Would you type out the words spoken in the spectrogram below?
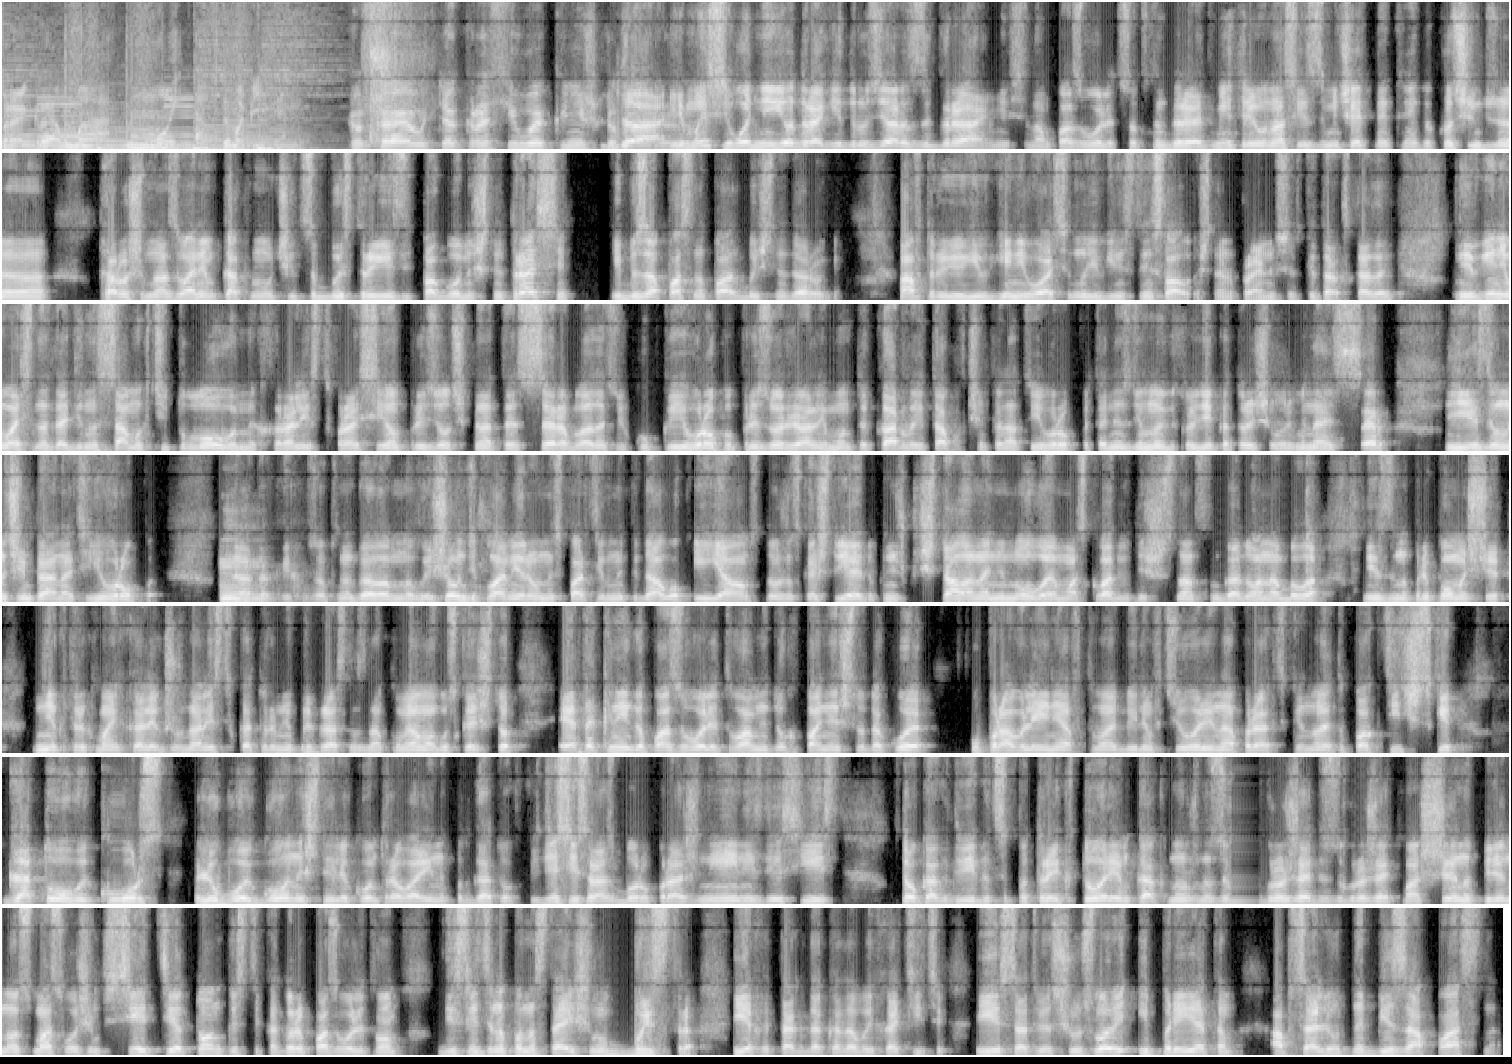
Программа «Мой автомобиль». Какая у тебя красивая книжка. Да, и мы сегодня ее, дорогие друзья, разыграем, если нам позволит, собственно говоря, Дмитрий. У нас есть замечательная книга с очень э, хорошим названием «Как научиться быстро ездить по гоночной трассе и безопасно по обычной дороге. Автор ее Евгений Васин, ну, Евгений Станиславович, наверное, правильно все-таки так сказать. Евгений Васин – это один из самых титулованных ролистов России. Он призер чемпионата СССР, обладатель Кубка Европы, призер ралли Монте-Карло, этапов чемпионата Европы. Это один из немногих людей, который еще во времена СССР ездил на чемпионате Европы. Mm-hmm. Да, таких, собственно говоря, много. Еще он дипломированный спортивный педагог, и я вам должен сказать, что я эту книжку читал, она не новая, Москва, в 2016 году, она была издана при помощи некоторых моих коллег-журналистов, которые мне прекрасно знакомы. Я могу сказать, что эта книга позволит вам не только понять, что такое управление автомобилем в теории на практике, но это фактически готовый курс любой гоночной или контраварийной подготовки. Здесь есть разбор упражнений, здесь есть то, как двигаться по траекториям, как нужно загружать и загружать машину, перенос масс. В общем, все те тонкости, которые позволят вам действительно по-настоящему быстро ехать тогда, когда вы хотите, есть соответствующие условия, и при этом абсолютно безопасно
